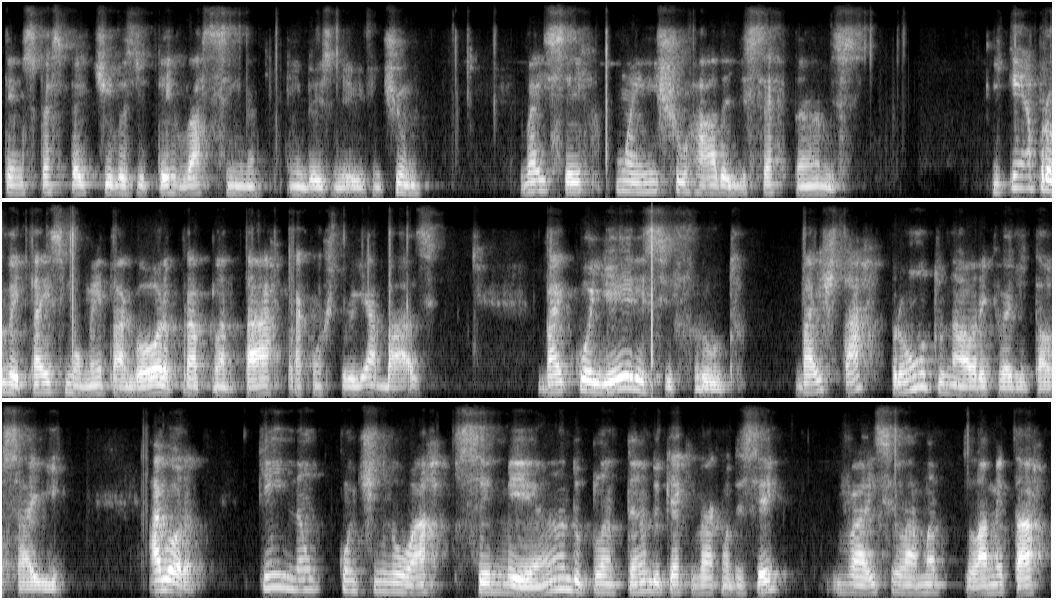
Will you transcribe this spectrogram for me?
temos perspectivas de ter vacina em 2021. Vai ser uma enxurrada de certames. E quem aproveitar esse momento agora para plantar, para construir a base, vai colher esse fruto, vai estar pronto na hora que o edital sair. Agora, quem não continuar semeando, plantando, o que é que vai acontecer? Vai se lamentar,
